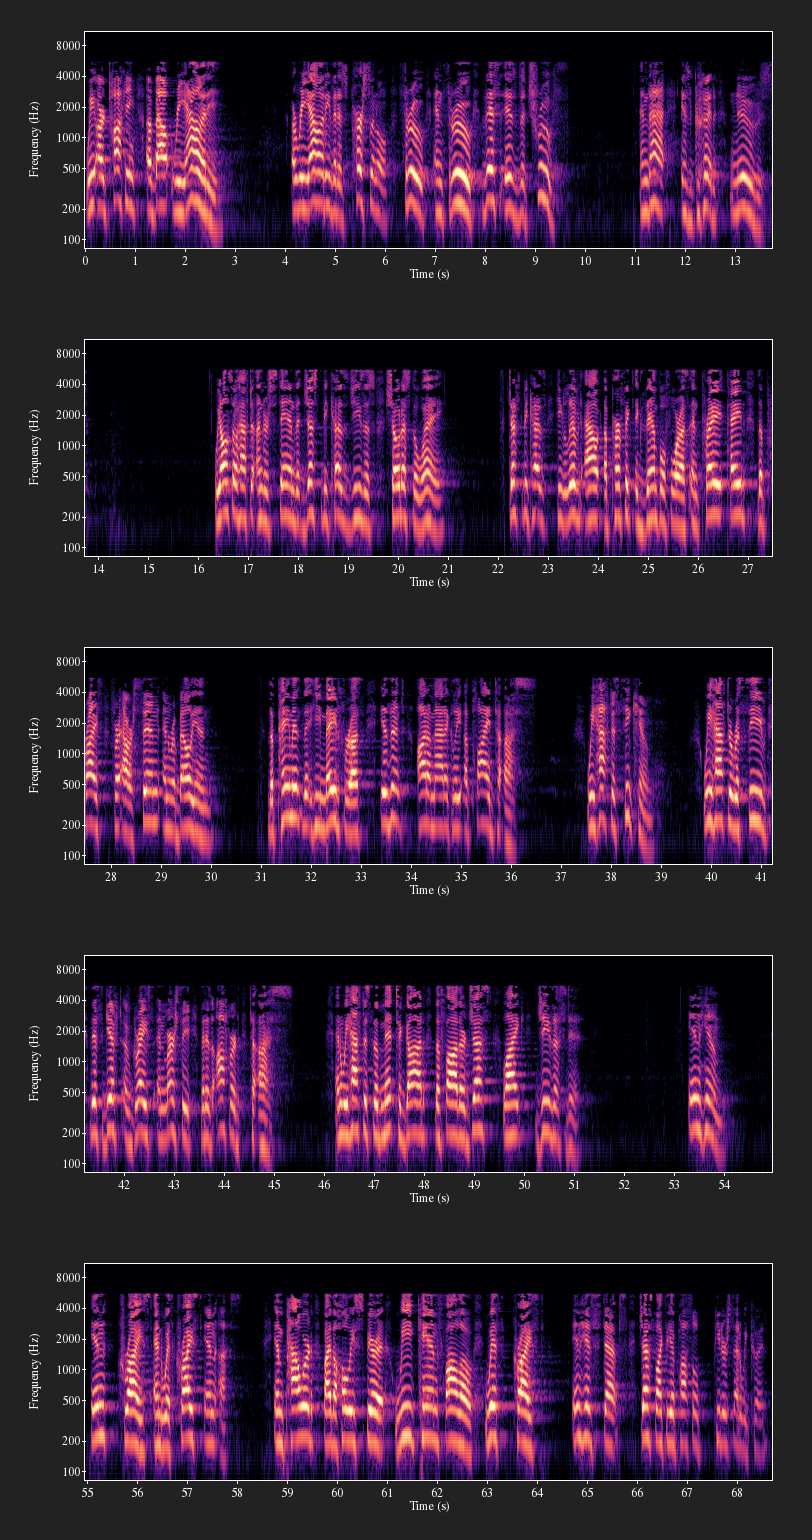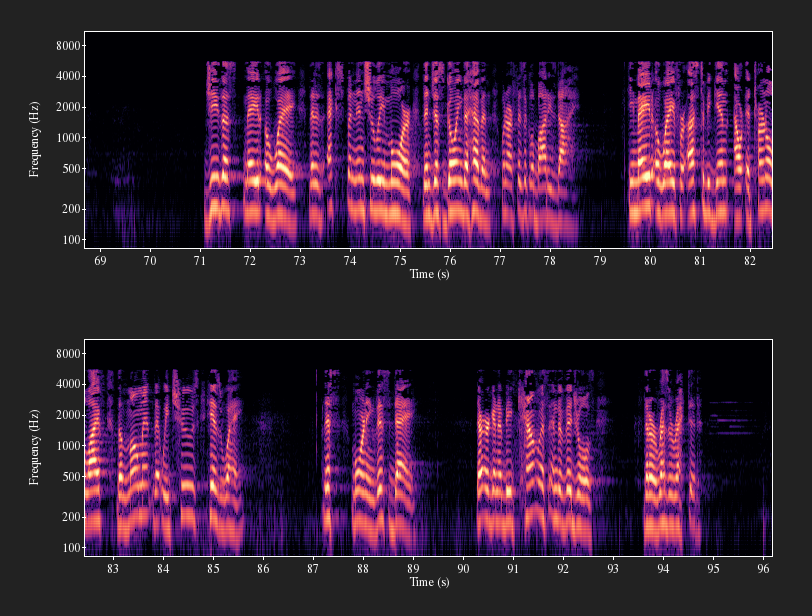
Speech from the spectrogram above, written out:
We are talking about reality. A reality that is personal through and through. This is the truth. And that is good news. We also have to understand that just because Jesus showed us the way, just because He lived out a perfect example for us and pray, paid the price for our sin and rebellion, the payment that He made for us isn't automatically applied to us. We have to seek Him. We have to receive this gift of grace and mercy that is offered to us. And we have to submit to God the Father just like Jesus did. In Him, in Christ, and with Christ in us, empowered by the Holy Spirit, we can follow with Christ in His steps, just like the Apostle Peter said we could. Jesus made a way that is exponentially more than just going to heaven when our physical bodies die. He made a way for us to begin our eternal life the moment that we choose His way. This morning, this day, there are going to be countless individuals that are resurrected.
